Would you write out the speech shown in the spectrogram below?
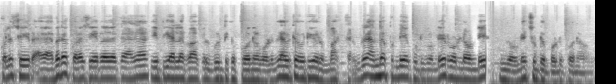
கொலை செய்யற அவரை கொலை செய்யறதுக்காக இபிஆர்ல வாக்கள் வீட்டுக்கு போன பொழுது அவர்கிட்ட ஒரே ஒரு மக்கள் அந்த பிள்ளையை கூட்டிக் கொண்டு ரோட்ல கொண்டே இங்க கொண்டே சுட்டு போட்டு போனவங்க.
